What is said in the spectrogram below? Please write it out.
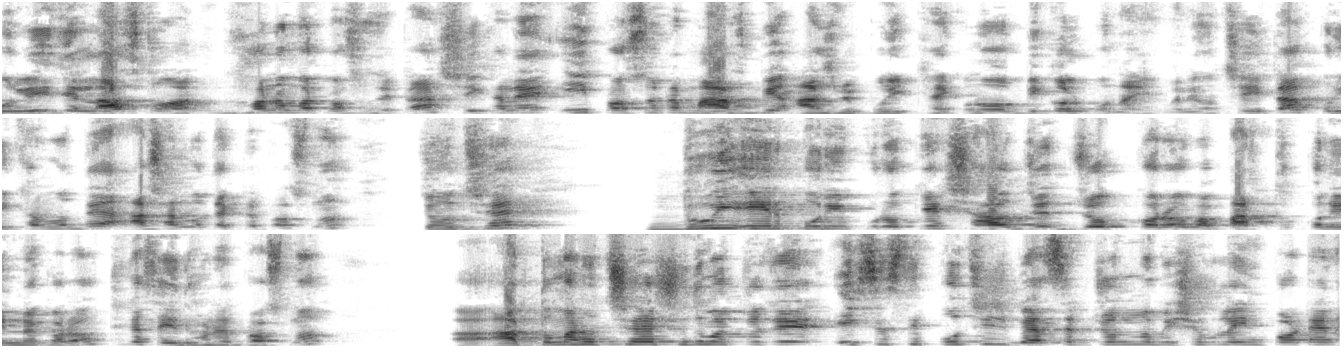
বলি যে লাস্ট ওয়ান ঘ নম্বর প্রশ্ন যেটা, সেখানে এই প্রশ্নটা মাস্ট বি আসবে পরীক্ষায়, কোনো বিকল্প নাই। মানে হচ্ছে এটা পরীক্ষার মধ্যে আসার মতো একটা প্রশ্ন, যে হচ্ছে দুই এর পরিপূরকের সাহায্যে যোগ করো বা পার্থক্য নির্ণয় করো, ঠিক আছে? এই ধরনের প্রশ্ন। আর তোমার হচ্ছে শুধুমাত্র যে এইচএসসি পঁচিশ ব্যাচের জন্য বিষয়গুলো ইম্পর্টেন্ট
